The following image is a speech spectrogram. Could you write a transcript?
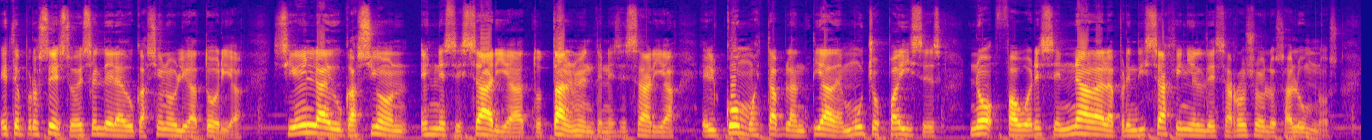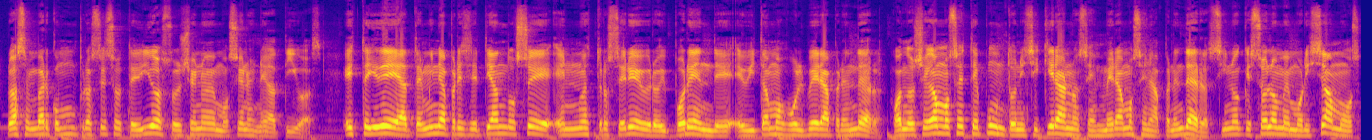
Este proceso es el de la educación obligatoria. Si bien la educación es necesaria, totalmente necesaria, el cómo está planteada en muchos países no favorece nada el aprendizaje ni el desarrollo de los alumnos. Lo hacen ver como un proceso tedioso lleno de emociones negativas. Esta idea termina preseteándose en nuestro cerebro y por ende evitamos volver a aprender. Cuando llegamos a este punto ni siquiera nos esmeramos en aprender, sino que solo memorizamos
